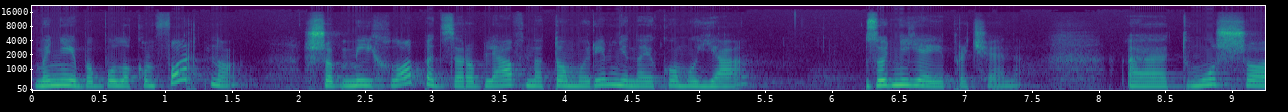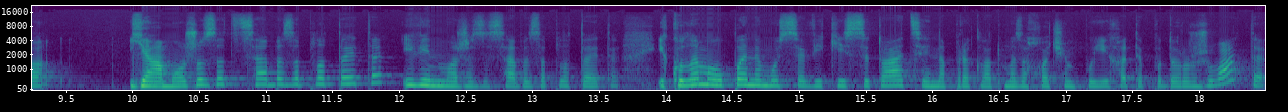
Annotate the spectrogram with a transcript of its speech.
мені би було комфортно, щоб мій хлопець заробляв на тому рівні, на якому я, з однієї причини. Е, Тому що я можу за себе заплатити, і він може за себе заплатити. І коли ми опинимося в якійсь ситуації, наприклад, ми захочемо поїхати подорожувати,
